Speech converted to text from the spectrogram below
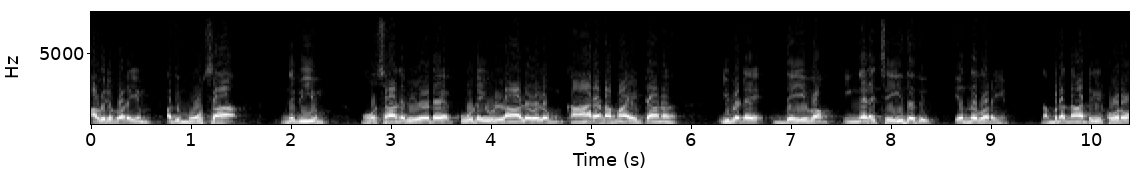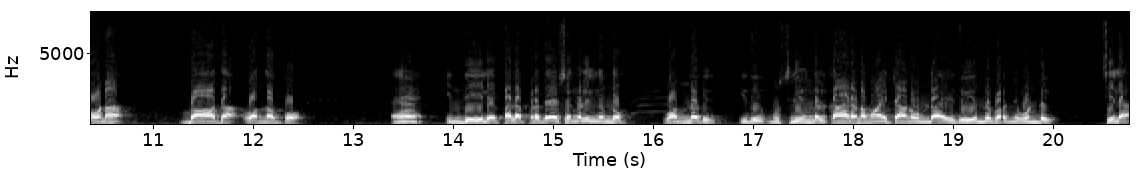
അവർ പറയും അത് മൂസ നബിയും മൂസ നബിയുടെ കൂടെയുള്ള ആളുകളും കാരണമായിട്ടാണ് ഇവിടെ ദൈവം ഇങ്ങനെ ചെയ്തത് എന്ന് പറയും. നമ്മുടെ നാട്ടിൽ കൊറോണ ബാധ വന്നപ്പോ ഇന്ത്യയിലെ പല പ്രദേശങ്ങളിൽ നിന്നും വന്നത് ഇത് മുസ്ലിങ്ങൾ കാരണമായിട്ടാണ് ഉണ്ടായത് എന്ന് പറഞ്ഞുകൊണ്ട് ചില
